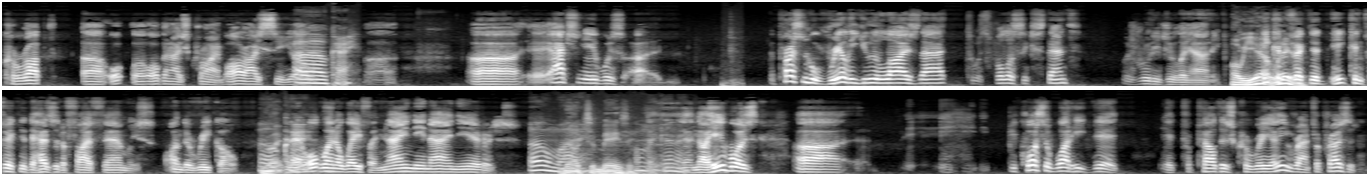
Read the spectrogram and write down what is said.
corrupt uh, organized crime, RICO. Oh, okay. Uh, actually, it was uh, the person who really utilized that to its fullest extent was Rudy Giuliani. oh yeah, he later. convicted he convicted the heads of the five families under RICO, Oh, and they all went away for 99 years. Oh my. That's amazing. Oh my goodness. Yeah, no, he was uh, he- because of what he did. It propelled his career. He ran for president.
